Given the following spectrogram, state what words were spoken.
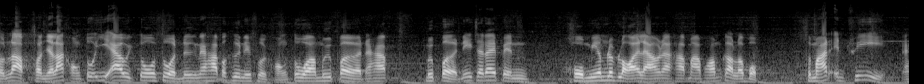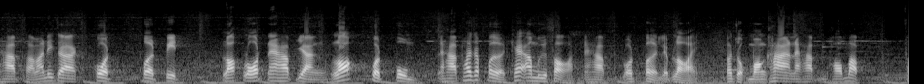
สำหรับสัญลักษณ์ของตัว EL อีกตัวส่วนหนึ่งนะครับ ก็คือในส่วนของตัวมือเปิดนะครับ มือเปิดนี่จะได้เป็นโครเมียมเรียบร้อยแล้วนะครับ มาพร้อมกับระบบ Smart Entry นะครับสามารถที่จะกดเปิดปิดล็อกรถนะครับ อย่างล็อกกดปุ่มนะครับ ถ้าจะเปิดแค่เอามือสอดนะครับ รถเปิดเรียบร้อย กระจกมองข้างนะครับ พร้อมแบบไฟ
